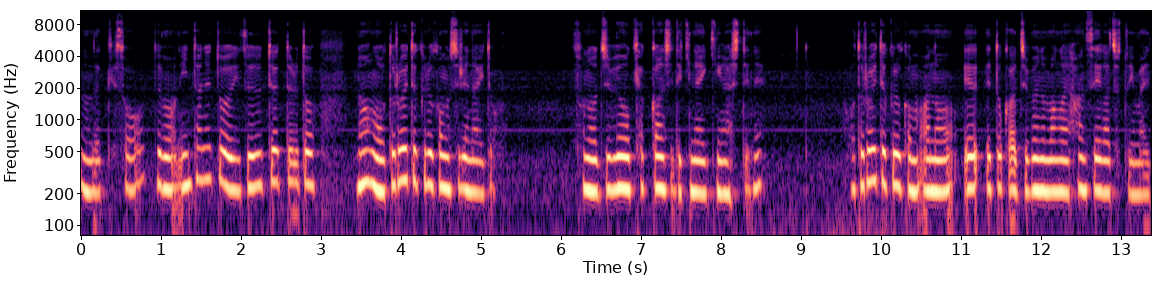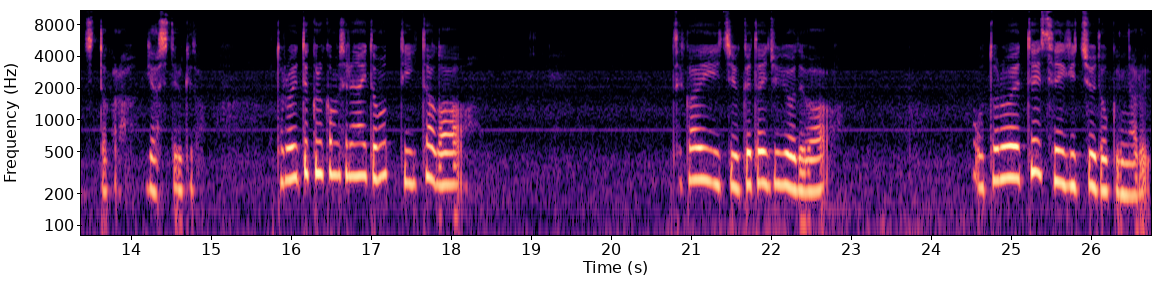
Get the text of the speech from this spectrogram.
なんだっけそう。でもインターネットをずっとやってると脳が衰えてくるかもしれないと。その自分を客観視できない気がしてね。驚いてくるかも。あの絵絵とか自分の漫画に反省がちょっといまいちったからいやしてるけど。衰えてくるかもしれないと思っていたが世界一受けたい授業では衰えて正義中毒になる。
